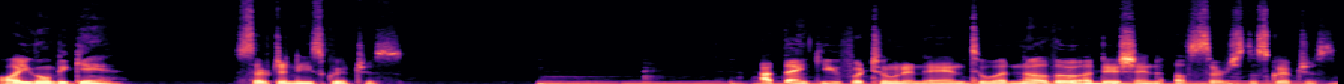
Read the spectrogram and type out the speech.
or you're going to begin searching these scriptures. I thank you for tuning in to another edition of Search the Scriptures.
